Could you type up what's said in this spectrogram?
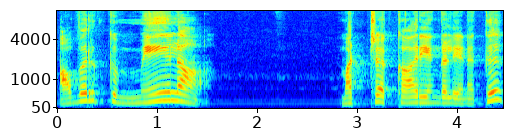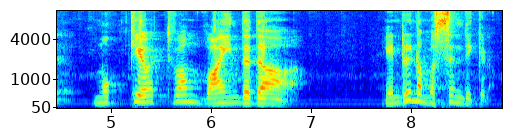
அவருக்கு மேலா மற்ற காரியங்கள் எனக்கு முக்கியத்துவம் வாய்ந்ததா? என்று நம்ம சிந்திக்கணும்.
